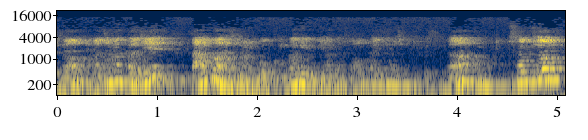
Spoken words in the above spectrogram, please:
그래서 마지막까지 낙오하지 말고 건강에 유의하면서 파이팅 하시면 좋겠습니다. 수고하십시오.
